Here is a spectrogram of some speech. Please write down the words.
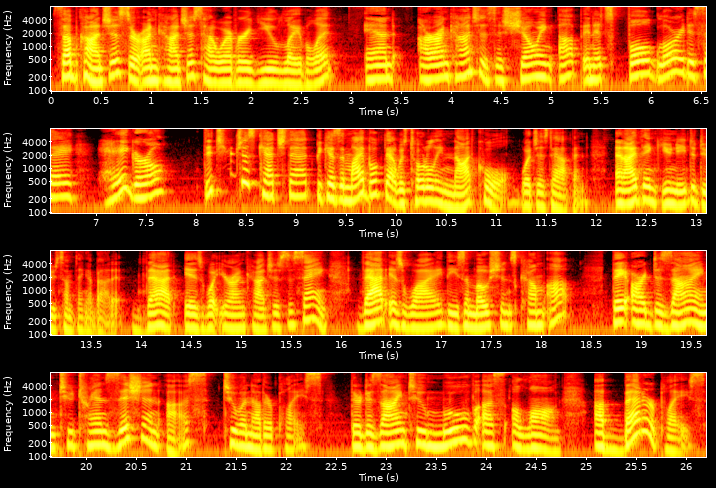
subconscious or unconscious, however you label it. And our unconscious is showing up in its full glory to say, hey, girl, did you just catch that? Because in my book, that was totally not cool what just happened. And I think you need to do something about it. That is what your unconscious is saying. That is why these emotions come up. They are designed to transition us to another place. They're designed to move us along, a better place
